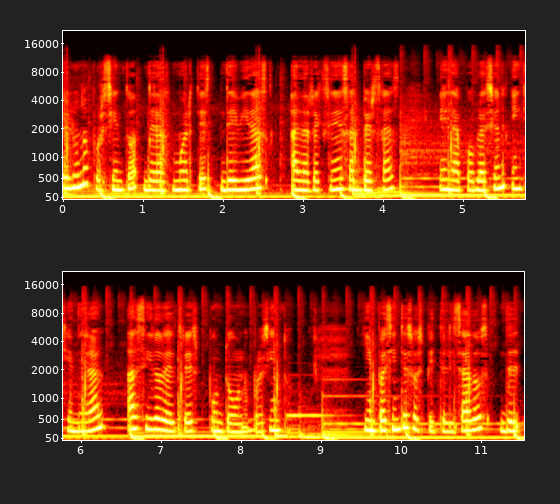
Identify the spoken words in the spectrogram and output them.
El 1% de las muertes debidas a las reacciones adversas en la población en general ha sido del 3.1% y en pacientes hospitalizados del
